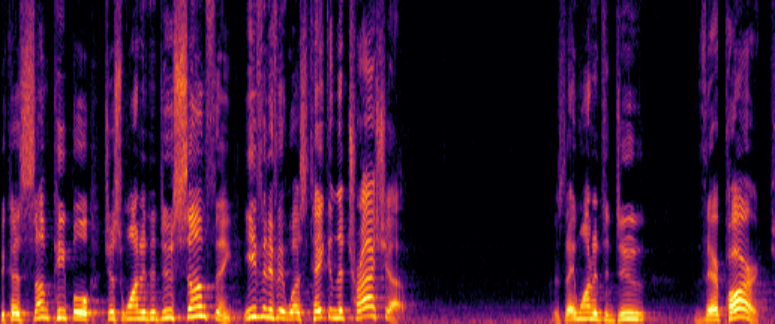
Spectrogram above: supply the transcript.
because some people just wanted to do something, even if it was taking the trash out. Because they wanted to do their part,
